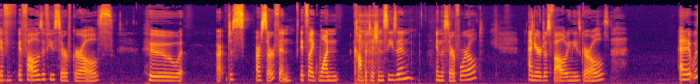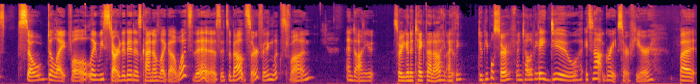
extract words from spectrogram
if mm-hmm. it follows a few surf girls who are just are surfing. It's like one competition season in the surf world and you're just following these girls. And it was so delightful. Like we started it as kind of like a what's this? It's about surfing, looks fun. And Donnie So are you going to take that up? I I, think. Do people surf in Tel Aviv? They do. It's not great surf here, but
